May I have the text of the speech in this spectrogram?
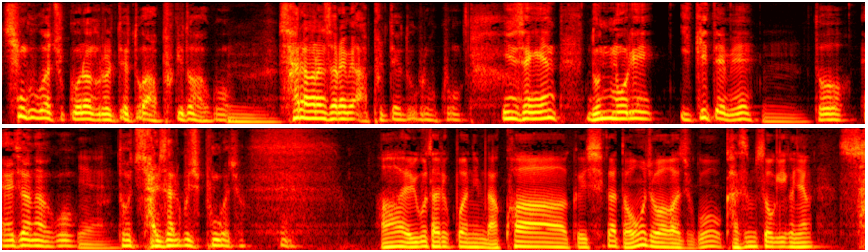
친구가 죽거나 그럴 때 또 아프기도 하고 음. 사랑하는 사람이 아플 때도 그렇고 인생엔 눈물이 있기 때문에 더 애잔하고 음. 예. 더잘 살고 싶은 거죠. 아, 1946번님 낙화 그 시가 너무 좋아가지고 가슴 속이 그냥 싹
